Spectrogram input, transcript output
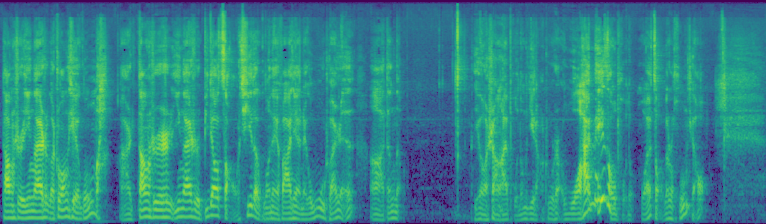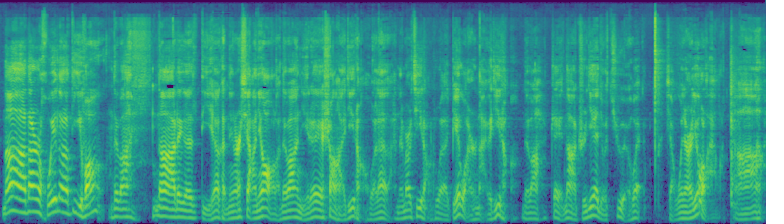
当时应该是个装卸工吧，啊，当时应该是比较早期的国内发现这个误传人啊等等，结果上海浦东机场出事儿，我还没走浦东，我走的是虹桥。那但是回到地方，对吧？那这个底下肯定是吓尿了，对吧？你这上海机场回来了，那边机场出来，别管是哪个机场，对吧？这那直接就居委会，小姑娘又来了啊！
